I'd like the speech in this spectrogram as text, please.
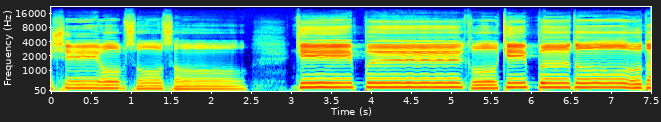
계시옵소서. 기쁘고 기쁘도다.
